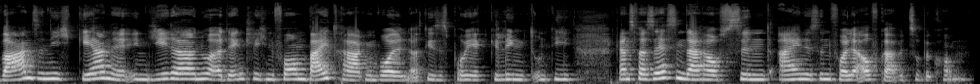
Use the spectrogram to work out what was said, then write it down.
wahnsinnig gerne in jeder nur erdenklichen Form beitragen wollen, dass dieses Projekt gelingt und die ganz versessen darauf sind, eine sinnvolle Aufgabe zu bekommen.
